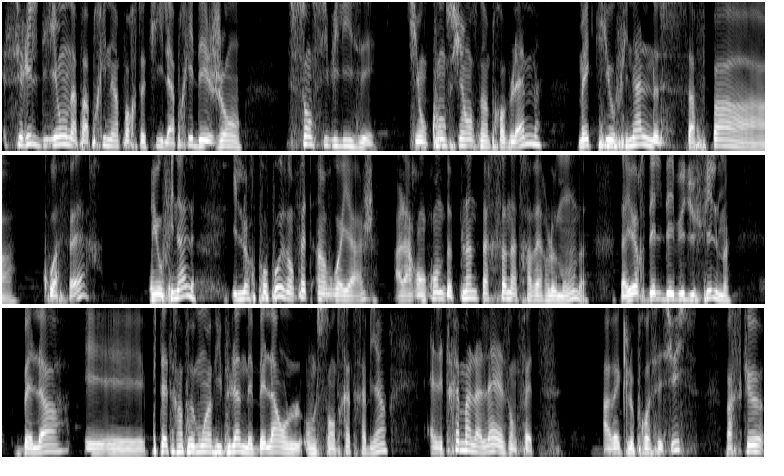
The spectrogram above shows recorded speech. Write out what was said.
Cyril Dion n'a pas pris n'importe qui. Il a pris des gens sensibilisés, qui ont conscience d'un problème, mais qui au final ne savent pas quoi faire. Et au final, il leur propose en fait un voyage à la rencontre de plein de personnes à travers le monde. D'ailleurs, dès le début du film, Bella et peut-être un peu moins Vipulan, mais Bella, on, le sent très très bien. Elle est très mal à l'aise en fait avec le processus parce que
